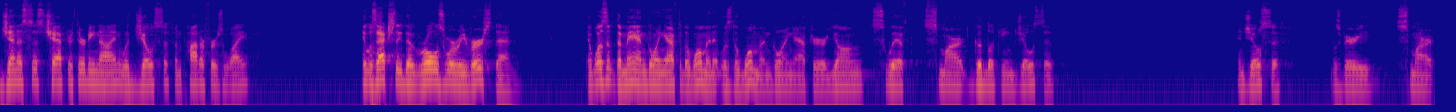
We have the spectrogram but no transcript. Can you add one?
Genesis chapter 39 with Joseph and Potiphar's wife? It was actually the roles were reversed then. It wasn't the man going after the woman, it was the woman going after young, swift, smart, good looking Joseph. And Joseph was very smart.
